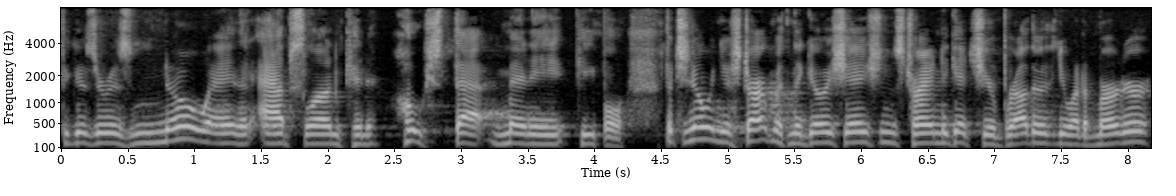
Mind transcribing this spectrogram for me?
because there is no way that Absalom can host that many people. But you know, when you start with negotiations trying to get your brother that you want to murder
